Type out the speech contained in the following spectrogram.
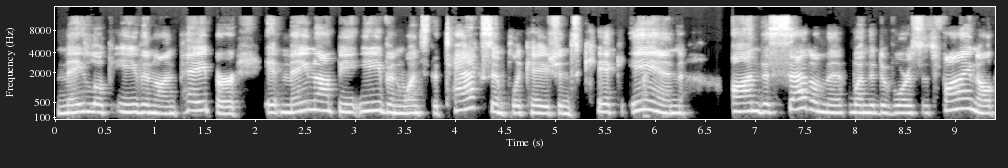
may look even on paper, it may not be even once the tax implications kick in on the settlement when the divorce is final,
